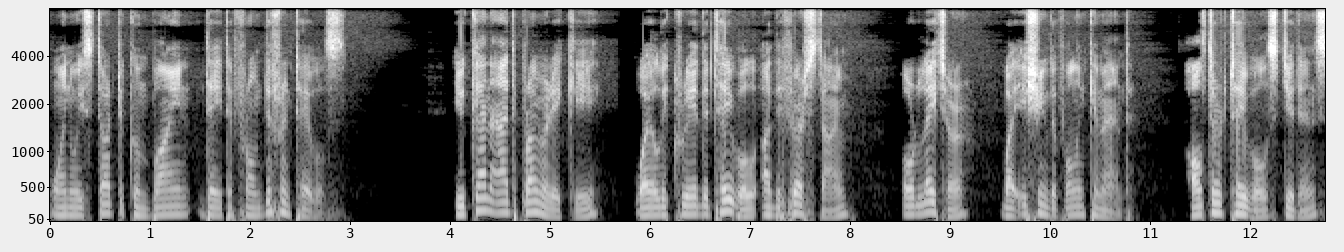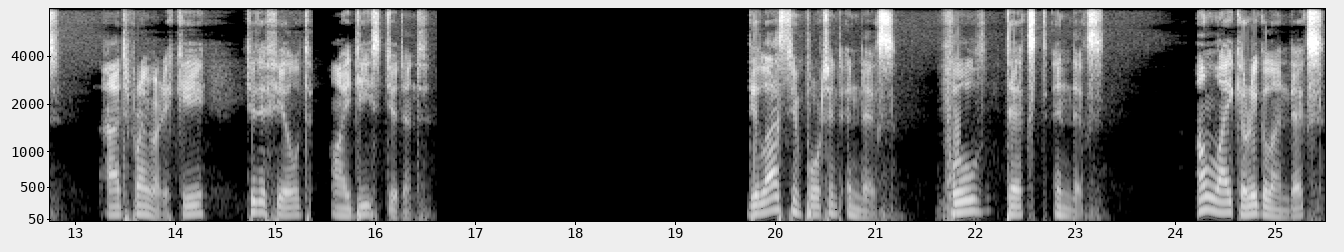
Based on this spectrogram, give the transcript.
when we start to combine data from different tables. You can add primary key while you create the table at the first time or later by issuing the following command. Alter table students add primary key to the field ID student. The last important index, full text index. Unlike a regular index,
